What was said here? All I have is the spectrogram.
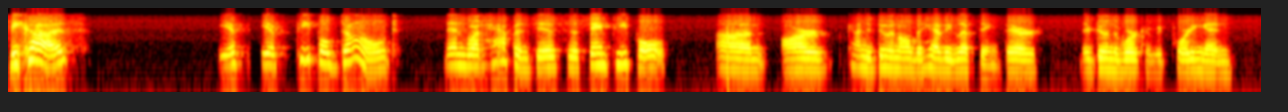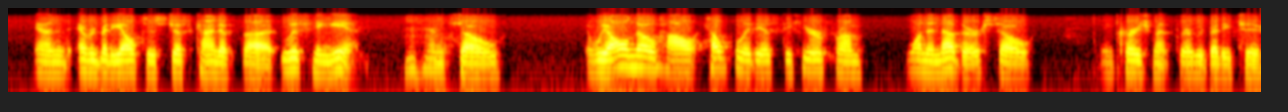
Because if if people don't, then what happens is the same people um, are kind of doing all the heavy lifting. They're they're doing the work and reporting, and and everybody else is just kind of uh, listening in. Mm-hmm. And so we all know how helpful it is to hear from one another. So encouragement for everybody to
